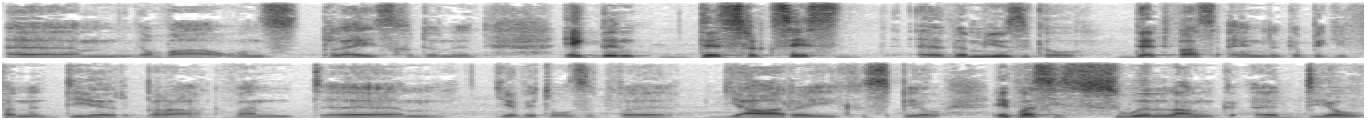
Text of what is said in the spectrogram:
Ehm um, waar ons plays gedoen het. Ek dink dis sukses uh, the musical. Dit was eintlik 'n bietjie van 'n deurbraak want ehm um, jy weet ons het vir jare hier gespeel. Ek was nie so lank 'n deel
